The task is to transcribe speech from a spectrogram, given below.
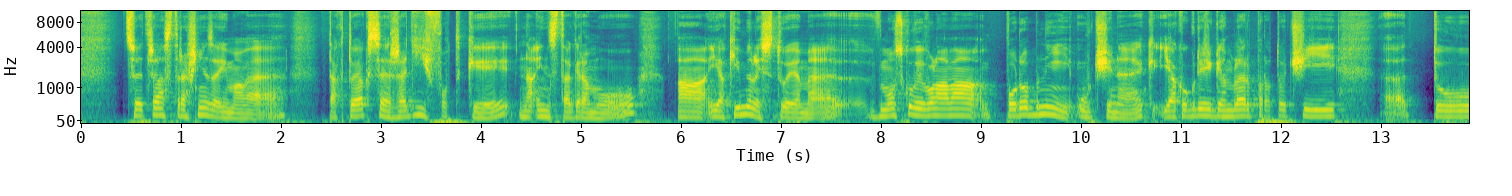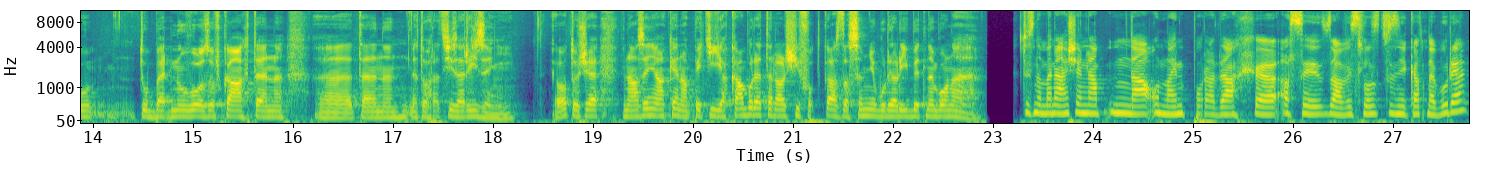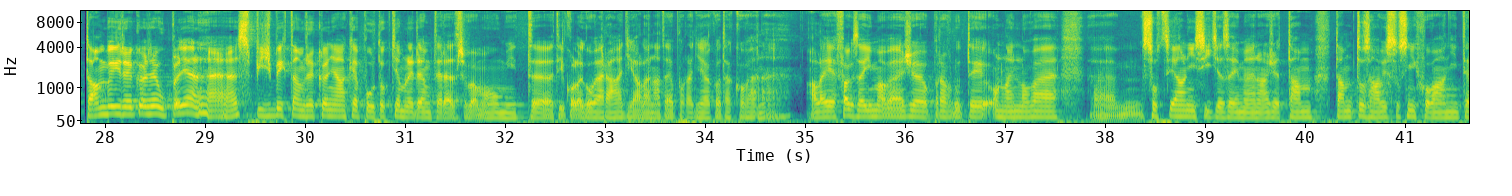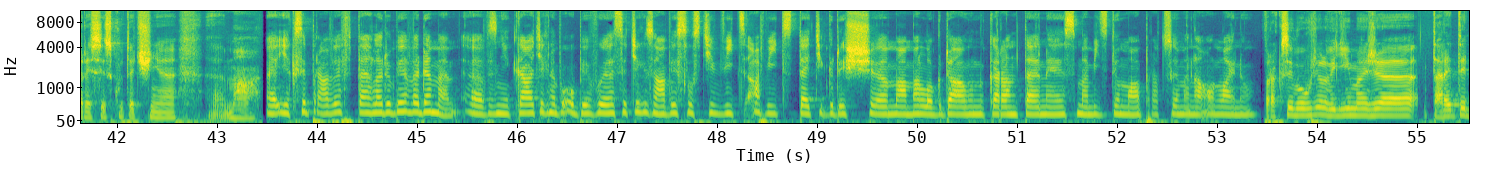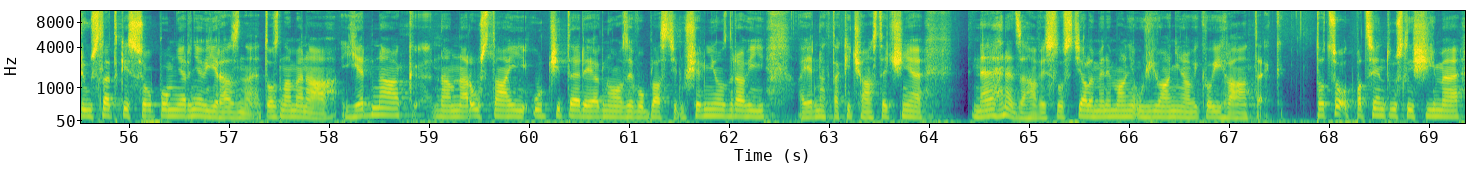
Co je třeba strašně zajímavé, tak to, jak se řadí fotky na Instagramu a jakými listujeme, v mozku vyvolává podobný účinek, jako když gambler protočí eh, tu, tu bednu v vozovkách ten, eh, ten, to hrací zařízení. Jo, to, že v nás je nějaké napětí, jaká bude ta další fotka, zda se mě bude líbit nebo ne. To znamená, že na, na online poradách eh, asi závislost vznikat nebude? Tam bych řekl, že úplně ne. Spíš bych tam řekl nějaké pouto k těm lidem, které třeba mohou mít eh, ty kolegové rádi, ale na té poradě jako takové ne. Ale je fakt zajímavé, že opravdu ty online nové eh, sociální sítě zejména, že tam, tam to závislostní chování ty rysy skutečně má. Jak si právě v téhle době vedeme? Vzniká těch nebo objevuje se těch závislostí víc a víc teď, když máme lockdown, karantény, jsme víc doma, pracujeme na online onlineu? V praxi bohužel vidíme, že tady ty důsledky jsou poměrně výrazné. To znamená, jednak nám narůstají určité diagnózy v oblasti duševního zdraví a jednak taky částečně ne hned závislosti, ale minimálně užívání návykových látek. To, co od pacientů slyšíme,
